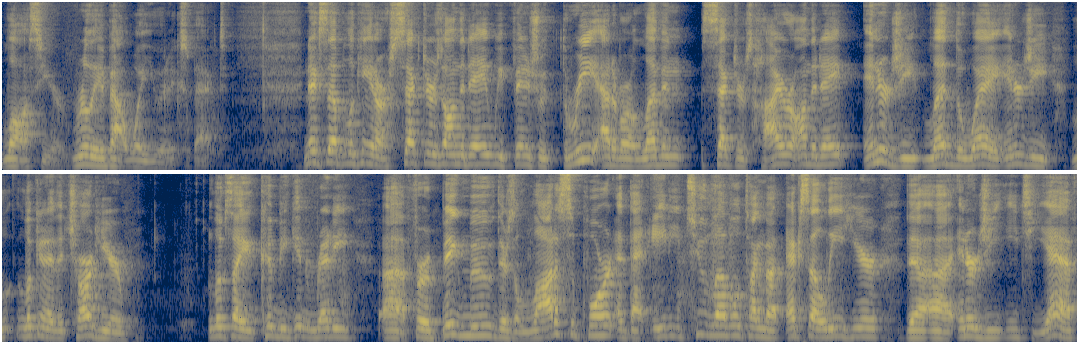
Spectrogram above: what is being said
loss here, really about what you would expect. Next up, looking at our sectors on the day, we finished with three out of our 11 sectors higher on the day. Energy led the way. Energy, looking at the chart here, looks like it could be getting ready uh, for a big move. There's a lot of support at that 82 level, talking about XLE here, the uh, energy ETF.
